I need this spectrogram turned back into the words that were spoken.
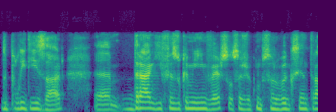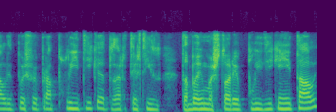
de politizar. Uh, Draghi fez o caminho inverso, ou seja, começou no Banco Central e depois foi para a política, apesar de ter tido também uma história política em Itália.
